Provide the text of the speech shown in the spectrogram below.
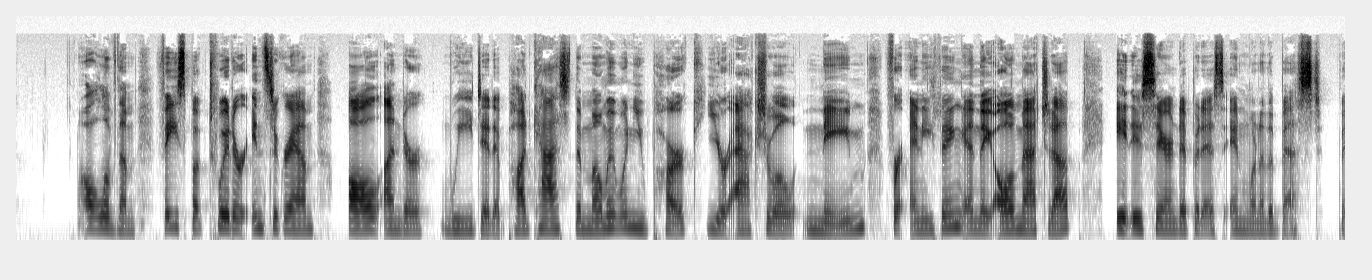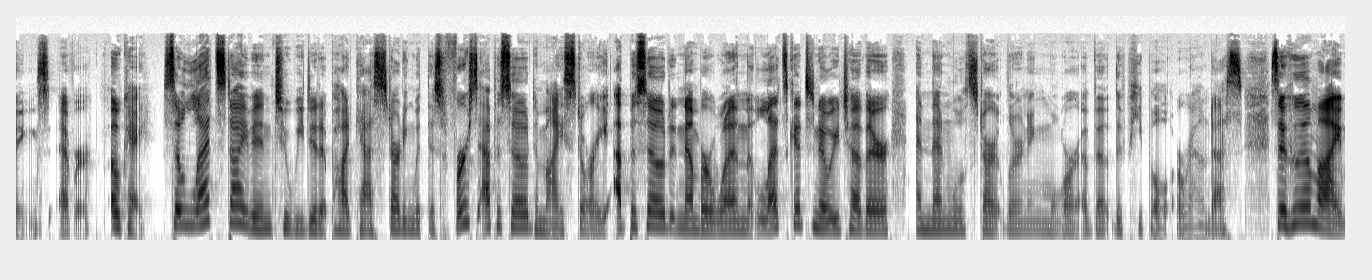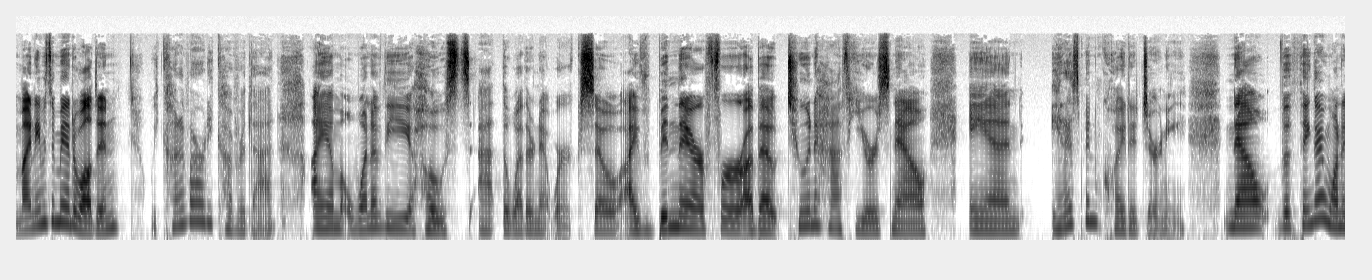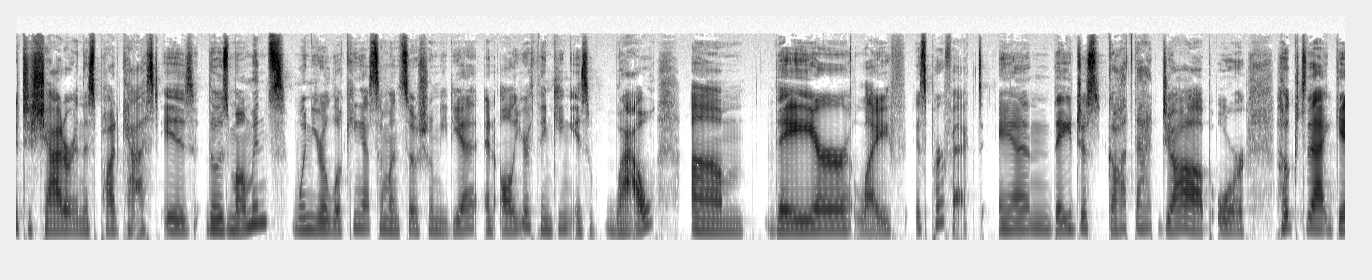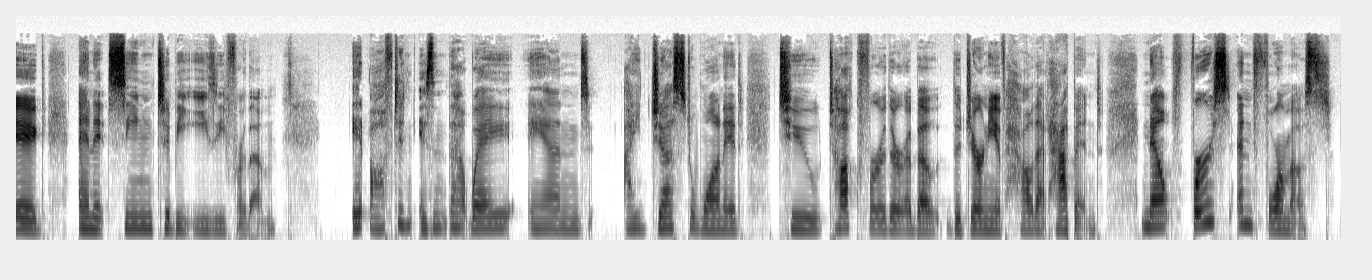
All of them Facebook, Twitter, Instagram, all under We Did It podcast. The moment when you park your actual name for anything and they all match it up, it is serendipitous and one of the best things ever. Okay, so let's dive into We Did It podcast, starting with this first episode to my story. Episode number one let's get to know each other, and then we'll start learning more about the people around us. So, who am I? My name is Amanda Walden. We kind of already covered that. I am one of the hosts at the Weather Network. So, I've been there for about two and a half years now, and it has been quite a journey. Now, the thing I wanted to shatter in this podcast is those moments when you're looking at someone's social media and all you're thinking is, wow, um, their life is perfect and they just got that job or hooked that gig and it seemed to be easy for them. It often isn't that way. And I just wanted to talk further about the journey of how that happened. Now, first and foremost,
